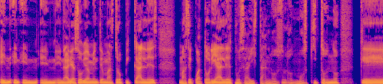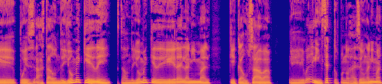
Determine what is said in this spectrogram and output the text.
en, en, en, en, áreas obviamente más tropicales, más ecuatoriales, pues ahí están los, los mosquitos, ¿no? Que pues hasta donde yo me quedé, hasta donde yo me quedé era el animal que causaba eh, el insecto, pues no sabe ser un animal,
